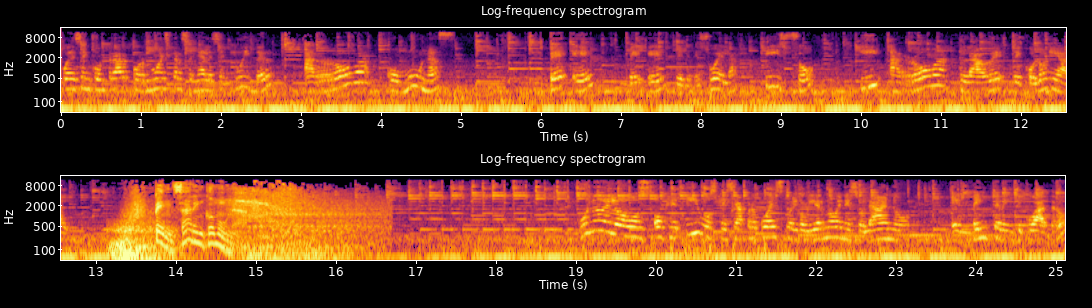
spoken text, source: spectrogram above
puedes encontrar por nuestras señales en Twitter, arroba comunas, BE, BE de Venezuela, piso y arroba clave de colonial. Pensar en comuna. Uno de los objetivos que se ha propuesto el gobierno venezolano en 2024,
